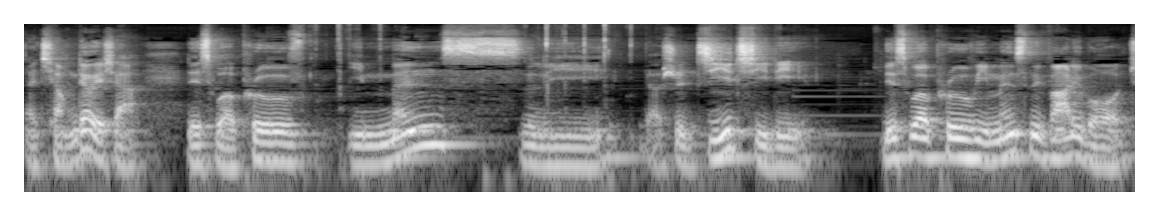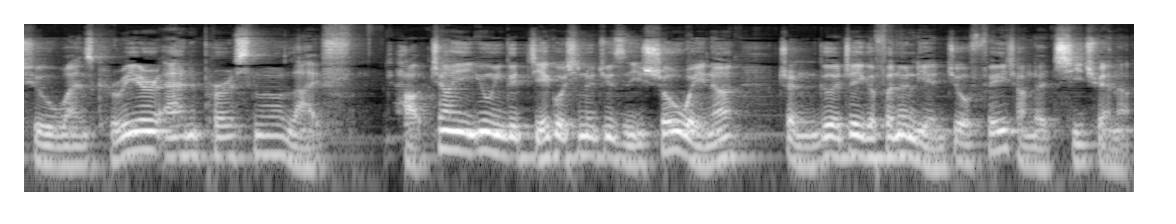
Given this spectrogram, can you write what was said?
来强调一下。This will prove immensely，表示极其的。This will prove immensely valuable to one's career and personal life。好，这样用一个结果性的句子一收尾呢，整个这个分论点就非常的齐全了。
